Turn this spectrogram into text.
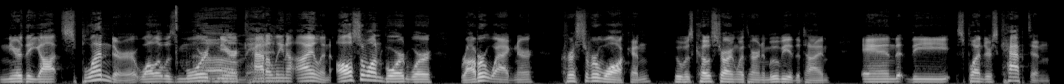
near the yacht Splendor while it was moored Oh, near man. Catalina Island. Also on board were Robert Wagner, Christopher Walken, who was co-starring with her in a movie at the time, and the Splendor's captain.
